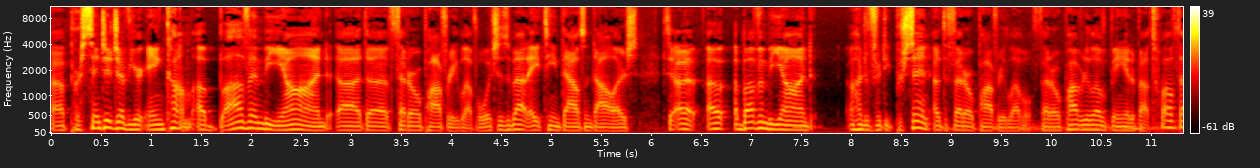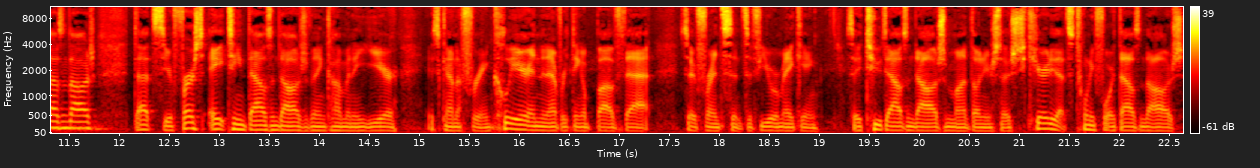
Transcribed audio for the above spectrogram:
a percentage of your income above and beyond uh, the federal poverty level, which is about eighteen thousand dollars. So, uh, uh, above and beyond. 150% of the federal poverty level. Federal poverty level being at about $12,000. That's your first $18,000 of income in a year is kind of free and clear, and then everything above that. So, for instance, if you were making, say, $2,000 a month on your Social Security, that's $24,000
